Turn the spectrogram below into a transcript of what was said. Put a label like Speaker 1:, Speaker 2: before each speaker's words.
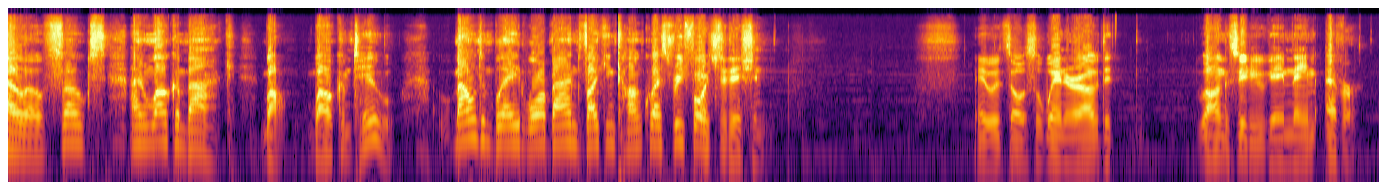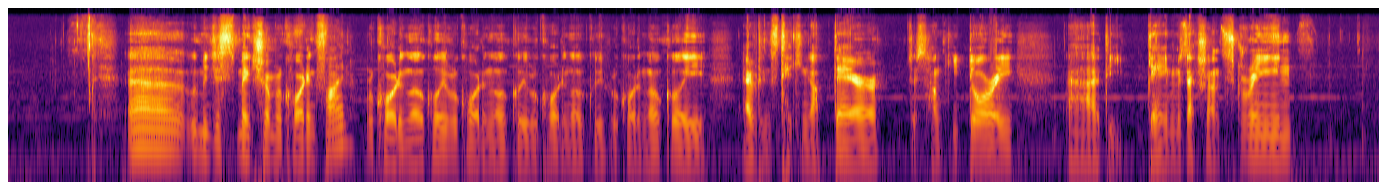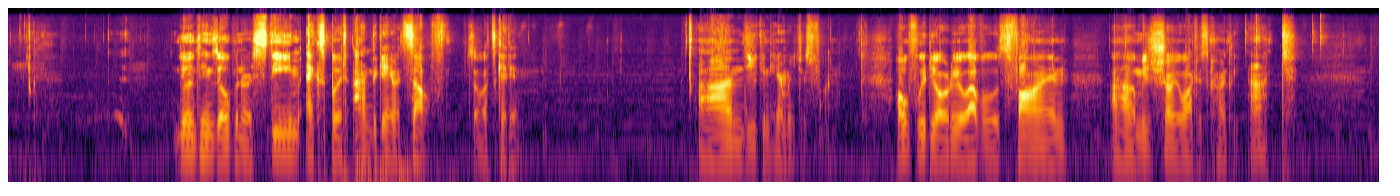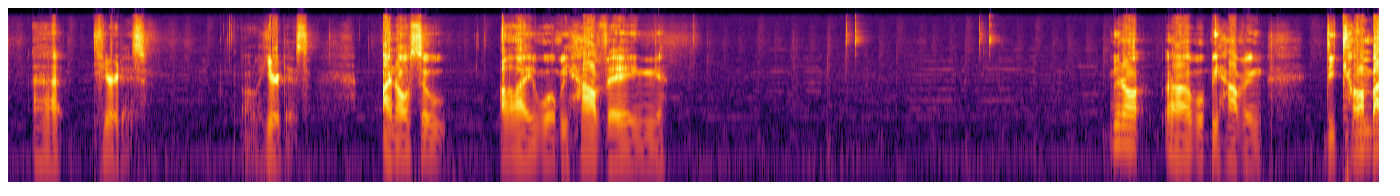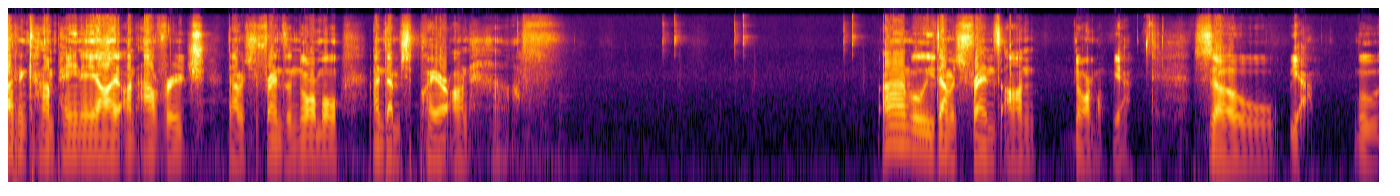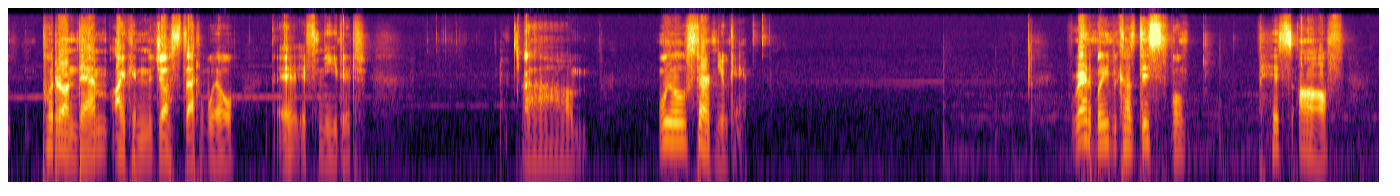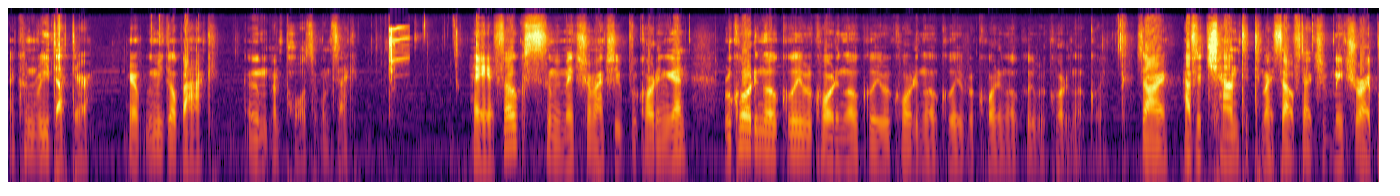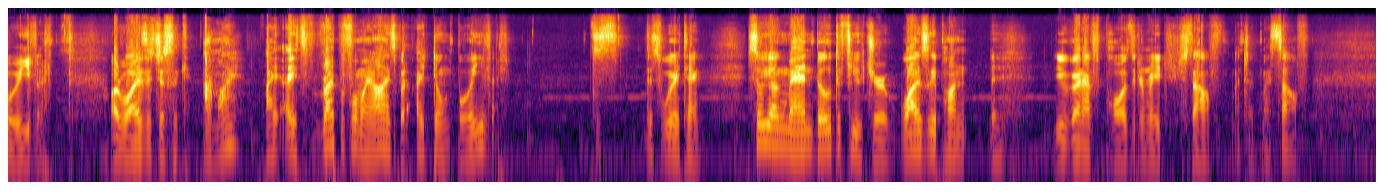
Speaker 1: Hello folks, and welcome back. Well, welcome to Mount & Blade Warband Viking Conquest Reforged Edition. It was also winner of the longest video game name ever. Uh, let me just make sure I'm recording fine. Recording locally, recording locally, recording locally, recording locally. Everything's ticking up there. Just hunky dory. Uh, the game is actually on screen. The only things open are Steam, XSplit, and the game itself. So let's get in. And you can hear me just fine. Hopefully the audio level is fine. Uh, let me just show you what it's currently at. Uh, here it is. Oh, here it is. And also, I will be having... You know, uh, we'll be having the combat and campaign AI on average, damage to friends on normal, and damage to player on half. And we'll leave damage to friends on normal, yeah. So, yeah. We'll put it on them. I can adjust that will if needed. Um, we'll start new game. Regrettably, because this will piss off, I couldn't read that there. Here, let me go back um, and pause it one sec. Hey folks, let me make sure I'm actually recording again. Recording locally, recording locally, recording locally, recording locally, recording locally. Sorry, I have to chant it to myself to actually make sure I believe it. Otherwise, it's just like, am I? I, it's right before my eyes, but I don't believe it. Just this weird thing. So, young men, build the future wisely upon. Ugh, you're going to have to pause it and read it yourself, much like myself.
